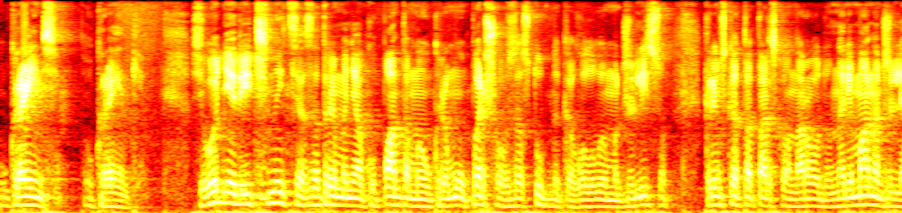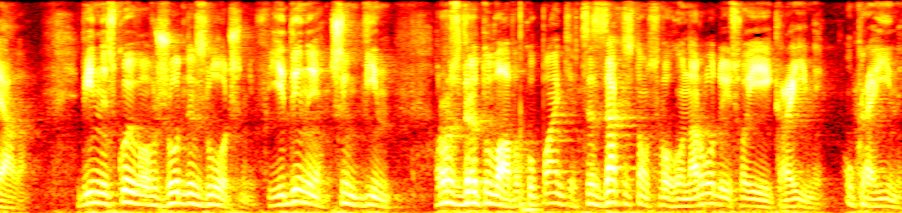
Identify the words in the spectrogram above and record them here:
Українці, українки, сьогодні річниця затримання окупантами у Криму першого заступника голови Меджлісу кримсько-татарського народу Нарімана Джеляла. Він не скоював жодних злочинів. Єдине, чим він роздратував окупантів, це захистом свого народу і своєї країни України.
